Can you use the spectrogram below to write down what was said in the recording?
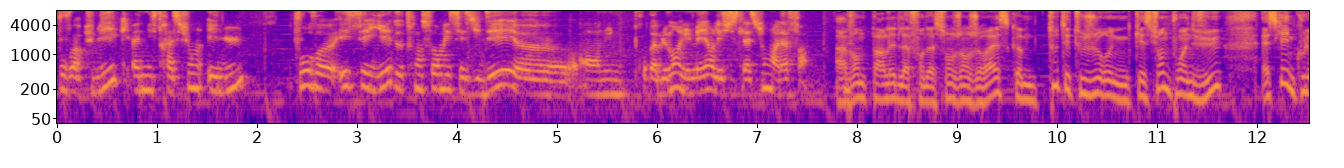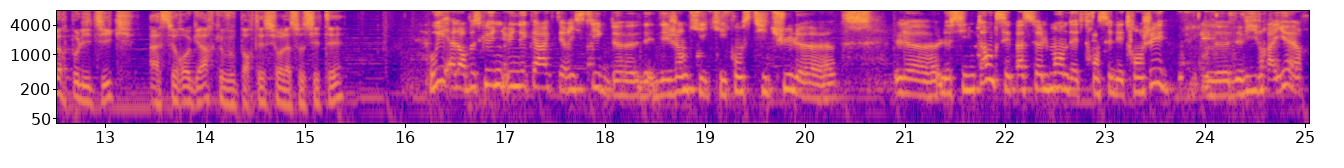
pouvoir public, administration, élus, pour essayer de transformer ces idées euh, en une, probablement une meilleure législation à la fin. Avant de parler de la Fondation Jean Jaurès, comme tout est toujours une question de point de vue, est-ce qu'il y a une couleur politique à ce regard que vous portez sur la société? Oui, alors parce qu'une une des caractéristiques de, des gens qui, qui constituent le, le, le think tank, c'est pas seulement d'être français d'étranger, de, de, vivre ailleurs,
